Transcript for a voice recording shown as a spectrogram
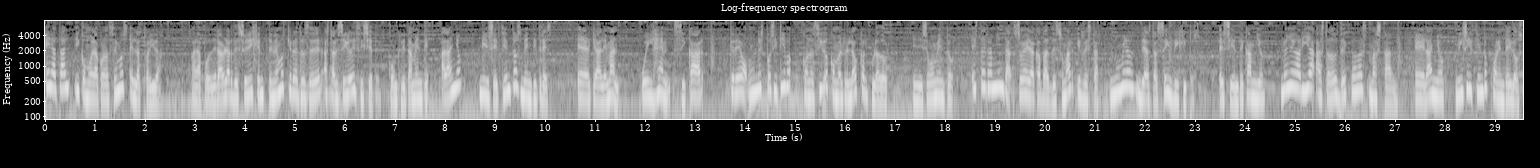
Era tal y como la conocemos en la actualidad. Para poder hablar de su origen tenemos que retroceder hasta el siglo XVII, concretamente al año 1623, en el que el alemán Wilhelm Sicard creó un dispositivo conocido como el reloj calculador. En ese momento, esta herramienta solo era capaz de sumar y restar números de hasta 6 dígitos. El siguiente cambio no llegaría hasta dos décadas más tarde, en el año 1642,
